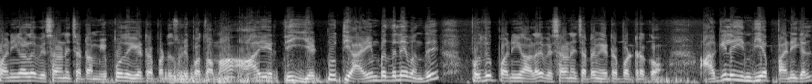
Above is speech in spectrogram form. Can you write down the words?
பணியாளர் விசாரணை சட்டம் எப்போது இயற்றப்பட்டது சொல்லி பார்த்தோம்னா ஆயிரத்தி எட்நூற்றி ஐம்பதுலே வந்து பொது பணியாளர் விசாரணை சட்டம் இயற்றப்பட்டிருக்கும். அகில இந்திய பணிகள்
